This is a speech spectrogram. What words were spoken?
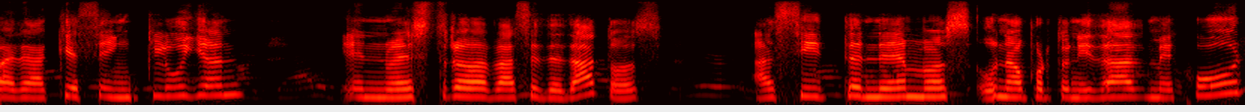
para que se incluyan en nuestra base de datos. Así tenemos una oportunidad mejor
